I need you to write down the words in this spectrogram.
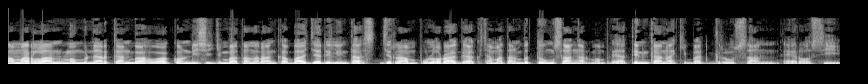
Tamarlan membenarkan bahwa kondisi jembatan rangka baja di lintas Jeram Pulau Raga, Kecamatan Betung sangat memprihatinkan akibat gerusan erosi.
